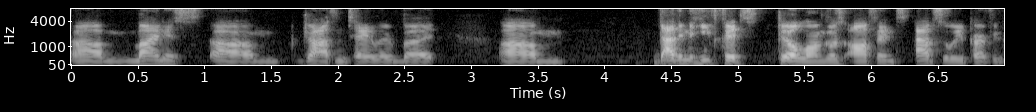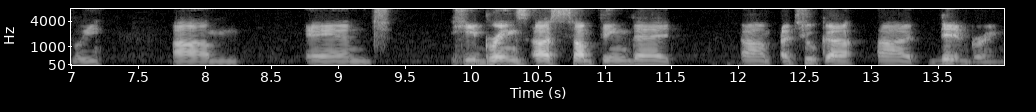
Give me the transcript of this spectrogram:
um, minus um, Jonathan Taylor, but um, I think he fits Phil Longo's offense absolutely perfectly, um, and he brings us something that um, Ituka uh, didn't bring.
